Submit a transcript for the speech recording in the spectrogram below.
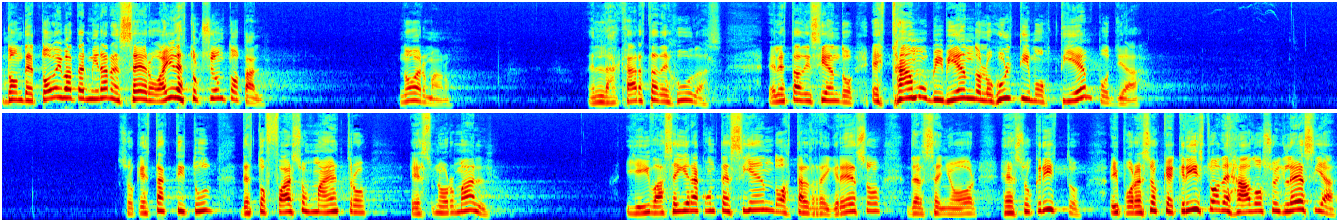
donde todo iba a terminar en cero. Hay destrucción total. No, hermano. En la carta de Judas, él está diciendo, estamos viviendo los últimos tiempos ya. So que esta actitud de estos falsos maestros es normal. Y va a seguir aconteciendo hasta el regreso del Señor Jesucristo. Y por eso es que Cristo ha dejado su iglesia,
